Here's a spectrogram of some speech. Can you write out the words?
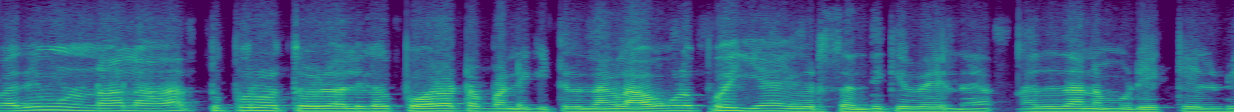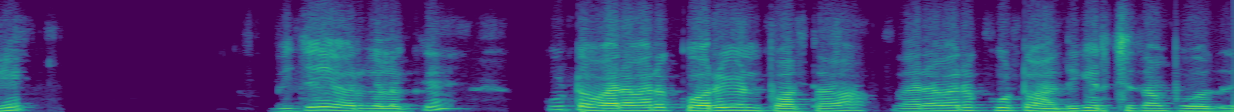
பதிமூணு நாளாக துப்புரவு தொழிலாளிகள் போராட்டம் பண்ணிக்கிட்டு இருந்தாங்களா? அவங்கள போய் ஏன் இவர் சந்திக்கவே இல்லை? அதுதான் நம்முடைய கேள்வி. விஜய் அவர்களுக்கு கூட்டம் வர வர குறையும்னு பார்த்தா வர வர கூட்டம் அதிகரித்து தான் போகுது.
